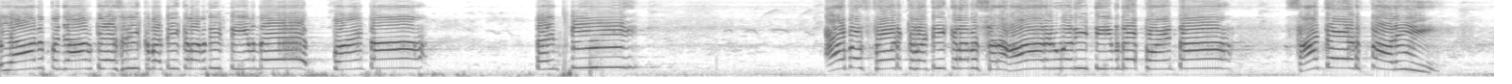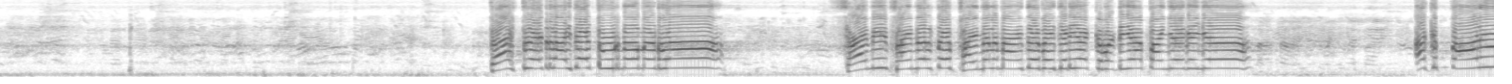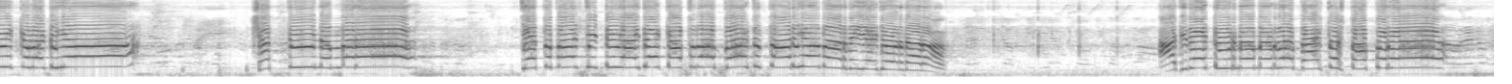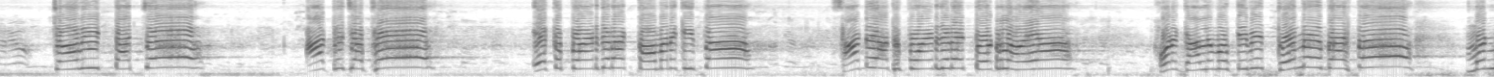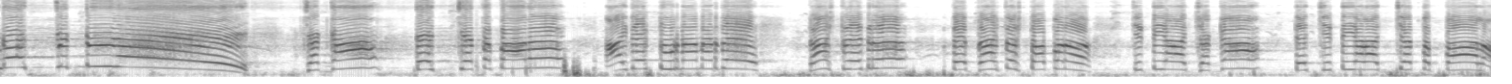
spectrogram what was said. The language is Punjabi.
ਆਜ਼ਾਦ ਪੰਜਾਬ ਕੇਸਰੀ ਕਬੱਡੀ ਕਲੱਬ ਦੀ ਟੀਮ ਦੇ ਪੁਆਇੰਟ ਆ 33 ਐਬਸਫੋਰਡ ਕਬੱਡੀ ਕਲੱਬ ਸਰਹਾਲਾ ਰਣੂਆ ਦੀ ਟੀਮ ਦੇ ਪੁਆਇੰਟ 48 ਬੈਸਟ ਰੇਡਰ ਅੱਜ ਦੇ ਟੂਰਨਾਮੈਂਟ ਦਾ ਸੈਮੀ ਫਾਈਨਲ ਤੇ ਫਾਈਨਲ ਮੈਚ ਦੇ ਵਿੱਚ ਜਿਹੜੀਆਂ ਕਬੱਡੀਆਂ 41 ਕਬੱਡੀਆਂ। 36 ਨੰਬਰ। ਜਿੱਤਪਾਲ ਚਿੱਟੀ ਅੱਜ ਦੇ ਕੱਪ ਦਾ ਬਹੁਤ ਤਾੜੀਆਂ ਮਾਰਦੀ ਹੈ ਜ਼ੋਰਦਾਰ। ਅੱਜ ਦੇ ਟੂਰਨਾਮੈਂਟ ਦਾ ਬੈਸਟ ਸਟਾਪਰ 24 ਟੱਚ 8 ਜੱਫੇ। ਇੱਕ ਪੁਆਇੰਟ ਜਿਹੜਾ ਕਾਮਨ ਕੀਤਾ। 8.5 ਪੁਆਇੰਟ ਜਿਹੜੇ ਟੋਟਲ ਹੋਏ ਆ। ਹੁਣ ਗੱਲ ਮੁੱਕੀ ਵੀ ਦੋਨੇ ਬੈਸਟ ਜੱਗਾ ਤੇ ਚਿੱਤਪਾਲ ਅੱਜ ਦੇ ਟੂਰਨਾਮੈਂਟ ਦੇ ਬੈਸਟ ਰੇਡਰ ਤੇ ਬੈਸਟ ਸਟਾਪਰ ਚਿੱਟੀ ਵਾਲਾ ਜੱਗਾ ਤੇ ਚਿੱਟੀ ਵਾਲਾ ਚਿੱਤਪਾਲ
